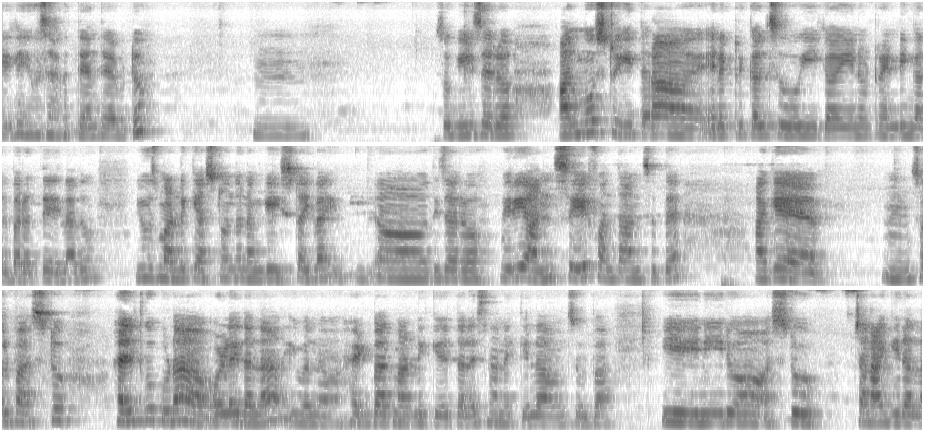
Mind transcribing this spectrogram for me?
ಹೇಗೆ ಯೂಸ್ ಆಗುತ್ತೆ ಅಂತ ಹೇಳ್ಬಿಟ್ಟು. ಸೊ ಗೀಸರ್ ಆಲ್ಮೋಸ್ಟ್ ಈ ಥರ ಎಲೆಕ್ಟ್ರಿಕಲ್ಸು ಈಗ ಏನು ಟ್ರೆಂಡಿಂಗಲ್ಲಿ ಬರುತ್ತೆ ಎಲ್ಲದು ಯೂಸ್ ಮಾಡಲಿಕ್ಕೆ ಅಷ್ಟೊಂದು ನಮಗೆ ಇಷ್ಟ ಇಲ್ಲ. ದೀಸ್ ಆರ್ ವೆರಿ ಅನ್ಸೇಫ್ ಅಂತ ಅನಿಸುತ್ತೆ. ಹಾಗೆ ಸ್ವಲ್ಪ ಅಷ್ಟು ಹೆಲ್ತ್ಗೂ ಕೂಡ ಒಳ್ಳೆಯದಲ್ಲ ಇವನ್ ಹೆಡ್ ಬಾತ್ ಮಾಡಲಿಕ್ಕೆ, ತಲೆ ಸ್ನಾನಕ್ಕೆಲ್ಲ ಒಂದು ಸ್ವಲ್ಪ ಈ ನೀರು ಅಷ್ಟು ಚೆನ್ನಾಗಿರಲ್ಲ,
